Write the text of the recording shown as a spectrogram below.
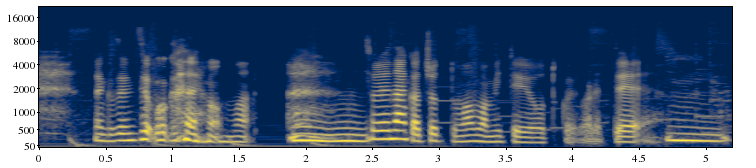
なんか全然動かないまま。うんうん。それなんかちょっとママ見てよとか言われて、うん。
